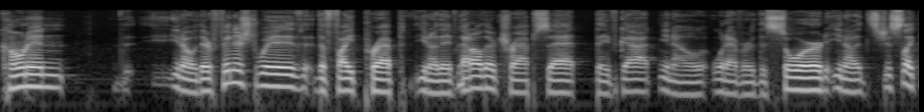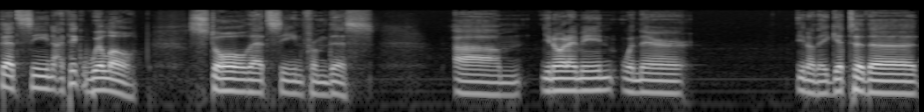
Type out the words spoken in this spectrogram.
Conan. You know, they're finished with the fight prep. You know, they've got all their traps set. They've got you know whatever the sword. You know, it's just like that scene. I think Willow stole that scene from this. Um, you know what I mean? When they're, you know, they get to the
